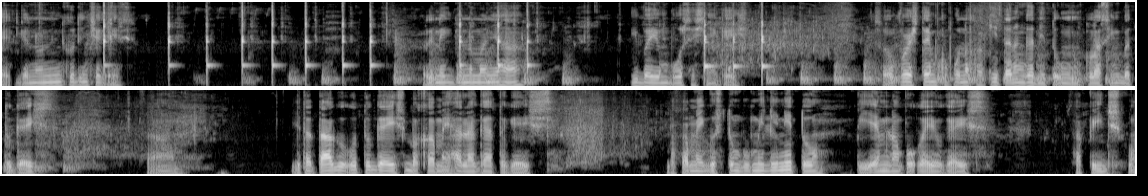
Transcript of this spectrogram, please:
Kahit ganunin ko din siya guys. Rinig nyo naman niya ha? Iba yung boses niya guys. So first time ko po nakakita ng ganitong klaseng bato guys. Um, itatago ko to guys. Baka may halaga to guys. Baka may gustong bumili nito. PM lang po kayo guys sa page ko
